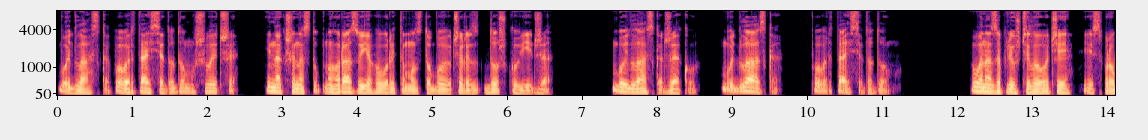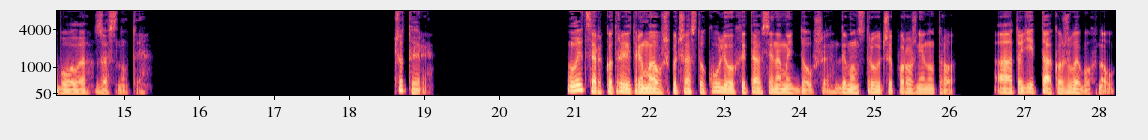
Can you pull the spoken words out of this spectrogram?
Будь ласка, повертайся додому швидше, інакше наступного разу я говоритиму з тобою через дошку віджа. Будь ласка, Джеку, будь ласка, повертайся додому. Вона заплющила очі і спробувала заснути. 4. Лицар, котрий тримав шпичасту кулю, хитався на мить довше, демонструючи порожнє нутро, а тоді також вибухнув.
